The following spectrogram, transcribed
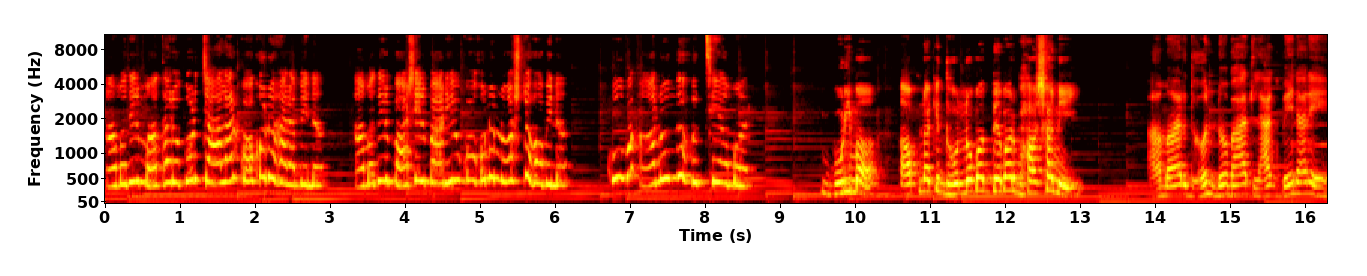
আমাদের মাথার ওপর চাল আর কখনো হারাবে না। আমাদের বাঁশের বাড়িও কখনো নষ্ট হবে না। খুব আনন্দ হচ্ছে আমার। বুড়িমা আপনাকে ধন্যবাদ দেবার ভাষা নেই। আমার ধন্যবাদ লাগবে না রে।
